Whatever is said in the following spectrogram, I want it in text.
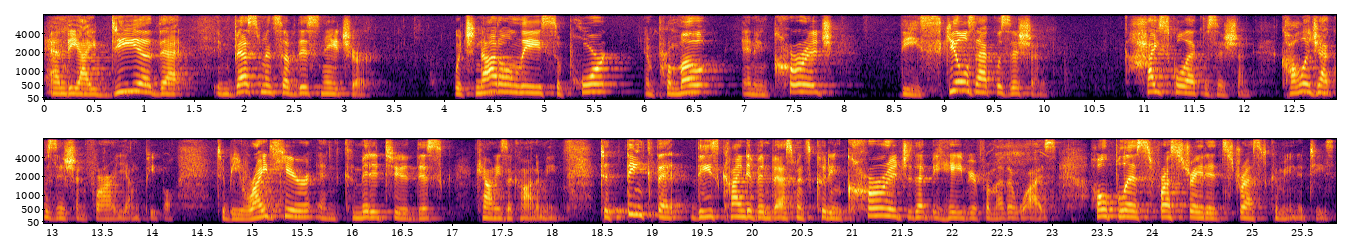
And the idea that investments of this nature, which not only support and promote and encourage the skills acquisition, high school acquisition, college acquisition for our young people, to be right here and committed to this county's economy. To think that these kind of investments could encourage that behavior from otherwise hopeless, frustrated, stressed communities,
